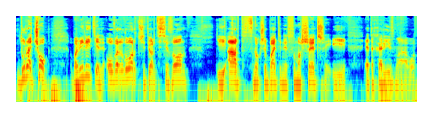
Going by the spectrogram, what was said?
Дурачок! Повелитель, Оверлорд, четвертый сезон. И арт сногсшибательный, сумасшедший. И это харизма, вот,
